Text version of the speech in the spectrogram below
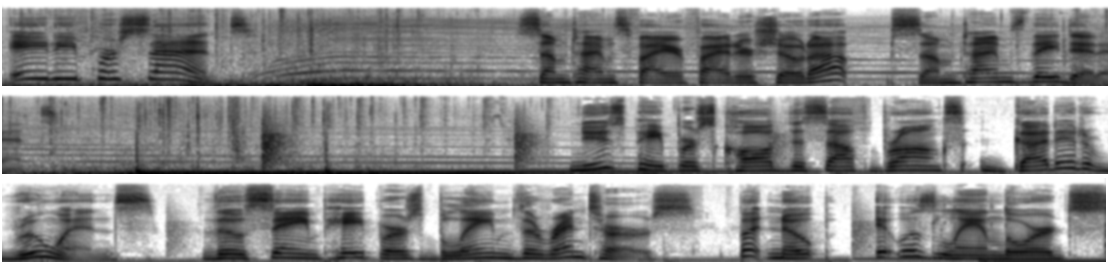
80%! Sometimes firefighters showed up, sometimes they didn't. Newspapers called the South Bronx gutted ruins. Those same papers blamed the renters. But nope, it was landlords.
